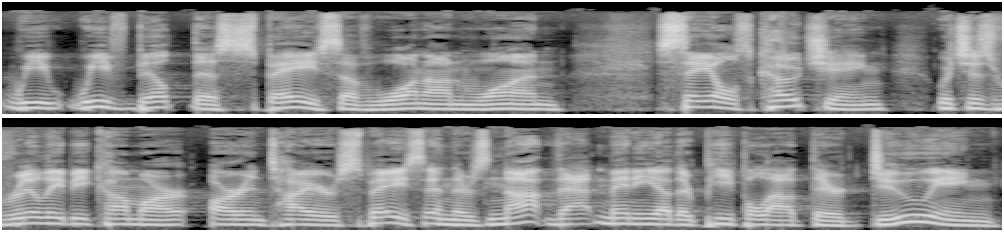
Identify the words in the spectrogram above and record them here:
we we've built this space of one-on-one sales coaching, which has really become our our entire space. And there's not that many other people out there doing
